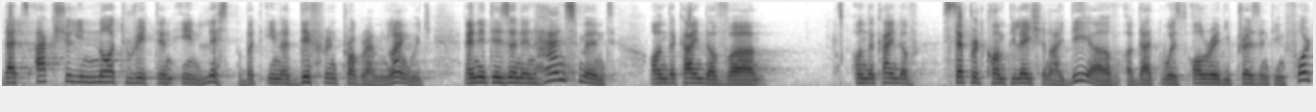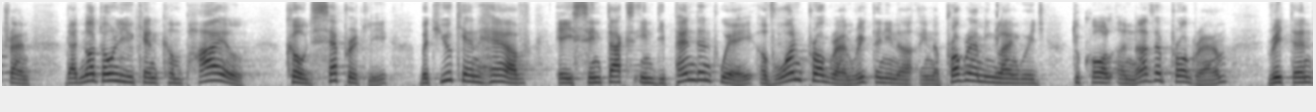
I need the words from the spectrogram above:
that's actually not written in Lisp, but in a different programming language. And it is an enhancement on the kind of, uh, on the kind of separate compilation idea of, of that was already present in Fortran, that not only you can compile code separately, but you can have a syntax independent way of one program written in a, in a programming language to call another program written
